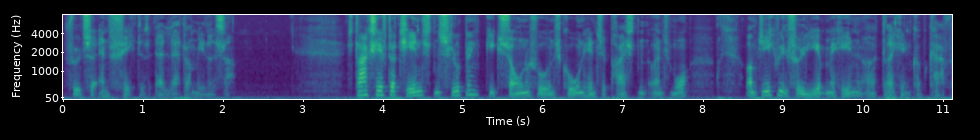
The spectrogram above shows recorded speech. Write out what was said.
følte sig anfægtet af lattermindelser. Straks efter tjenestens slutning gik sovnefodens kone hen til præsten og hans mor, om de ikke ville følge hjem med hende og drikke en kop kaffe.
